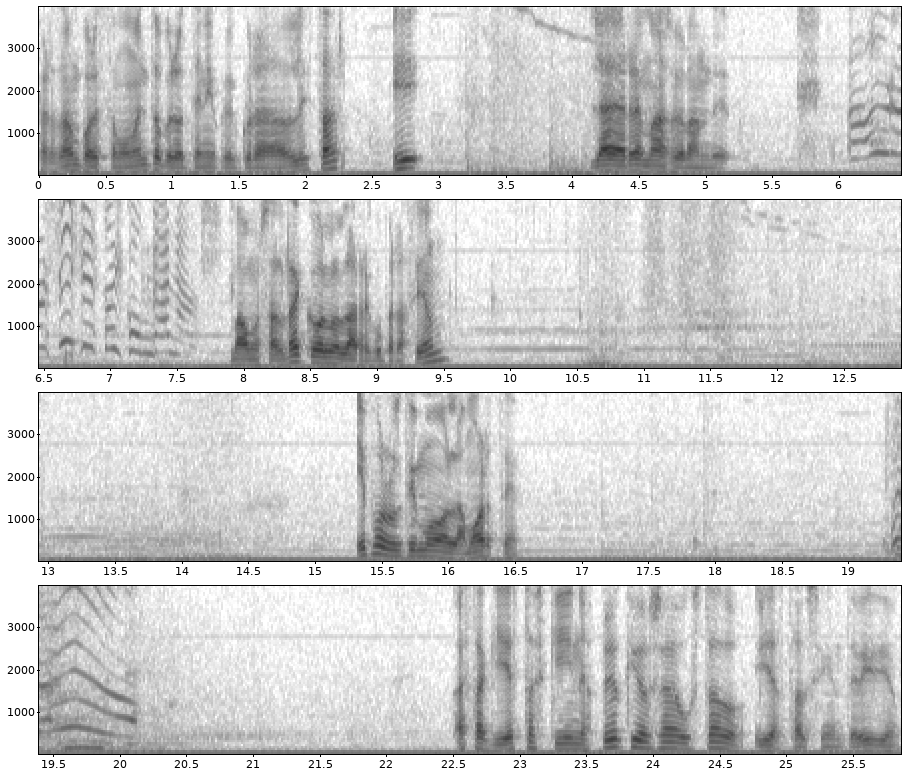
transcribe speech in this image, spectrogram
Perdón por este momento, pero he tenido que curar a Alistar. Y la R más grande. Ahora sí que estoy con ganas. Vamos al recall o la recuperación. Y por último, la muerte. Hasta aquí esta skin, espero que os haya gustado y hasta el siguiente vídeo.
